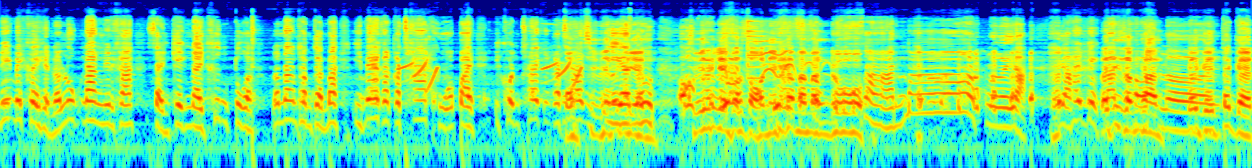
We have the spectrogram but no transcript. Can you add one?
นี่ไม่เคยเห็นแล้วลูกนั่งนี่นะคะใส่กางเกงในครึ่งตัวแล้วนั่งทำการบ้านอีแม่ก็กระชากหัวไป อีกคนใช้ก็กระโอ้ชากชีอีวิตนักเรียนเปียดูโอ้ชีวิตนักเรียนพศนี้ทำไมมันดู สงสารมากเลยอะอย่าให้เด็กและที่สำคัญรันทดเลยก็คือถ้าเกิด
